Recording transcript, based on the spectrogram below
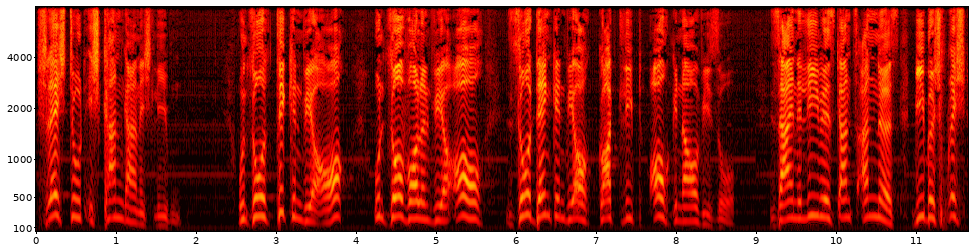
schlecht tut, ich kann gar nicht lieben. Und so ticken wir auch und so wollen wir auch so denken wir auch, Gott liebt auch genau wie so. Seine Liebe ist ganz anders. Die Bibel spricht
